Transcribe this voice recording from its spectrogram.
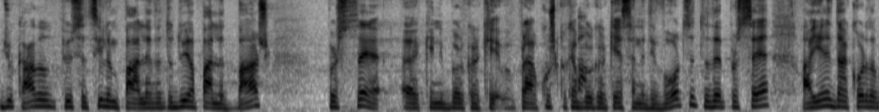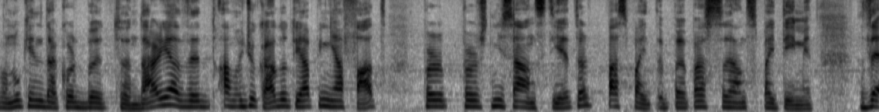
gjykata do të pyesë secilën palë edhe të dyja palët bashkë, Përse keni bërë kërkesë, pra kush ka bërë kërkesën e divorcit dhe përse a jeni dakord apo nuk jeni dakord bëhet ndarja dhe apo gjykatë do të japin një afat për për një seancë tjetër pas pas seancës së pajtimit. Dhe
